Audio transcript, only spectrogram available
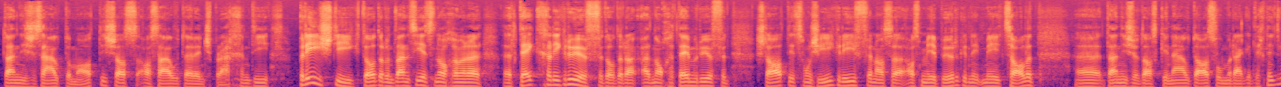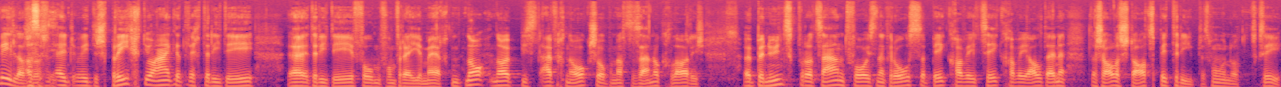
dann ist es automatisch, als, als auch der entsprechende Preis steigt. Oder? Und wenn Sie jetzt noch eine, eine Deckelung rufen oder äh, nach dem rufen, Staat, jetzt muss eingreifen, als, als wir Bürger nicht mehr zahlen, äh, dann ist ja das genau das, was man eigentlich nicht will. Also, also das widerspricht ja eigentlich der Idee, äh, der Idee vom, vom freien Markt. Und noch, noch etwas einfach nachgeschoben, dass das auch noch klar ist. Etwa 90 Prozent von unseren grossen BKW, CKW, all denen, das ist alles Staatsbetrieb, das muss man noch sehen.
